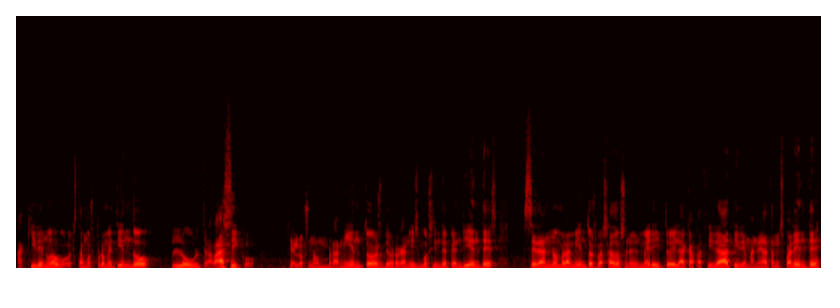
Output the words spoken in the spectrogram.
Aquí de nuevo estamos prometiendo lo ultra básico, que los nombramientos de organismos independientes serán nombramientos basados en el mérito y la capacidad y de manera transparente,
